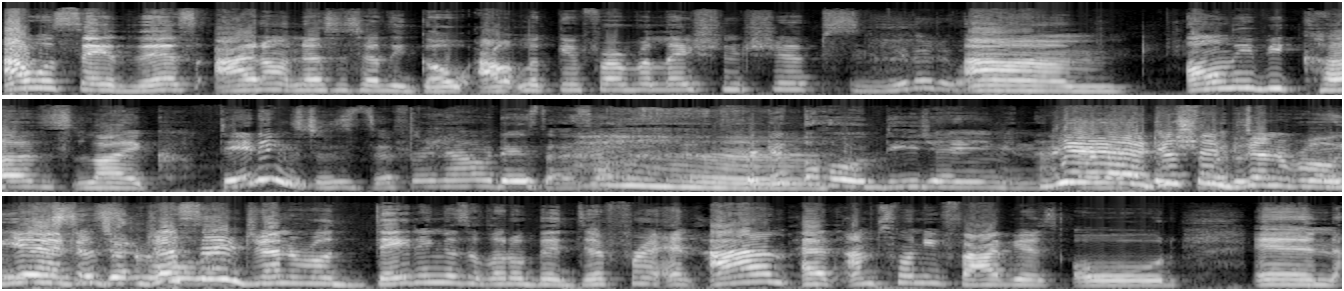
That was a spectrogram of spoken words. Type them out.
I will say this: I don't necessarily go out looking for relationships. Neither do I. Um, only because, like, Dating's just different nowadays. That's all. Forget the whole DJing and yeah, just in general. Yeah, in just general, just in general, dating is a little bit different. And I'm at I'm 25 years old, and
